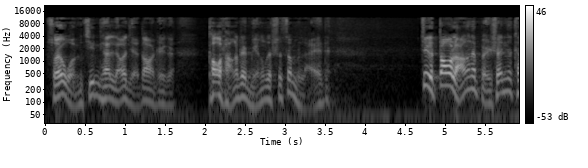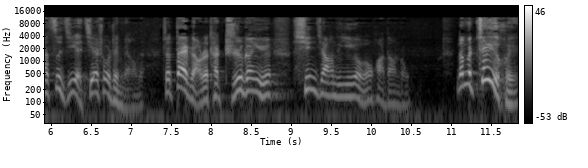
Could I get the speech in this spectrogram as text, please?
所以我们今天了解到这个刀郎这名字是这么来的。这个刀郎呢，本身呢他自己也接受这名字，这代表着他植根于新疆的音乐文化当中。那么这回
